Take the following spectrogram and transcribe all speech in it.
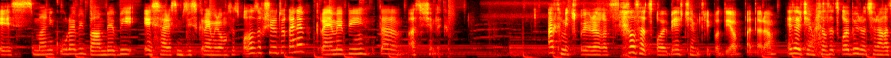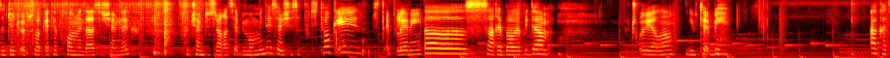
ეს მანიკურები, ბამბები, ეს არის მზის კრემი, რომელსაც ყველაზე ხშირად ვიყენებ, კრემები და ასე შემდეგ. აქ მიწყვია რაღაც ხელსაწყოები, ეს ჩემი ტრიპოდია პატარა. ეს არის ჩემი ხელსაწყოები, როცა რაღაცა ჯეჭვებს ვაკეთებ ხოლმე და ასე შემდეგ. თუ ჩემთვის რაღაცები მომინდა, ეს არის შესაფუთი თოკი, სტეპლერი, საღებავები და ჭყვიალა, ნივთები. აქაც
